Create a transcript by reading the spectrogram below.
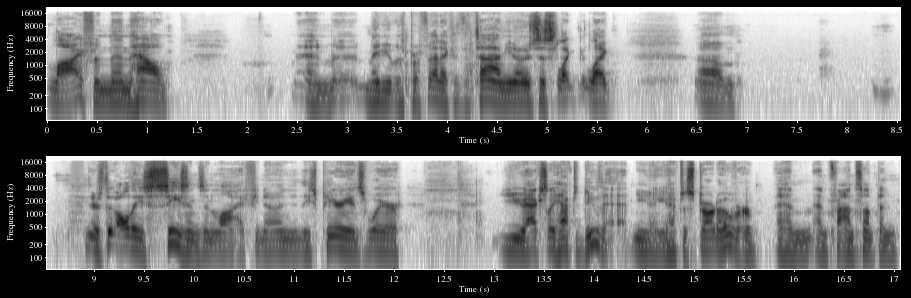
life, and then how, and maybe it was prophetic at the time. You know, it's just like like. Um, there's all these seasons in life, you know, and these periods where you actually have to do that. You know, you have to start over and, and find something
